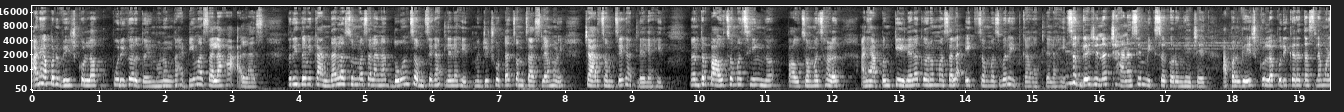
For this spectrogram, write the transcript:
आणि आपण व्हेज कोल्हापुरी करतोय म्हणून घाटी मसाला हा आलाच. तर इथं मी कांदा लसूण मसाला ना दोन चमचे घातलेले आहेत. म्हणजे छोटा चमचा असल्यामुळे चार चमचे घातलेले आहेत. नंतर पाव चमच हिंग पाव चमच हळद आणि आपण केलेला गरम मसाला एक चमचभर इतका घातलेला आहे. सगळे छान असे मिक्स करून घ्यायचे आहेत. आपण व्हेज कोल्हापुरी करत असल्यामुळे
